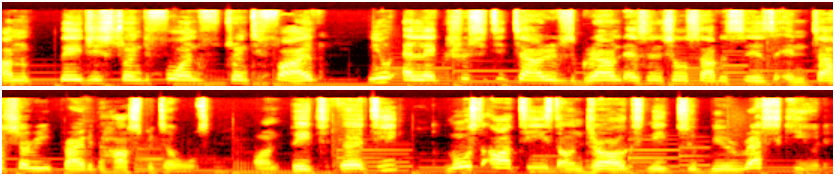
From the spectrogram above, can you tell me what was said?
On pages 24 and 25, new electricity tariffs ground essential services in tertiary private hospitals. On page 30, most artists on drugs need to be rescued,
